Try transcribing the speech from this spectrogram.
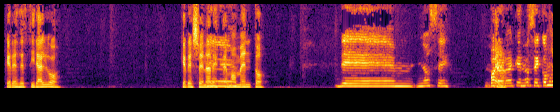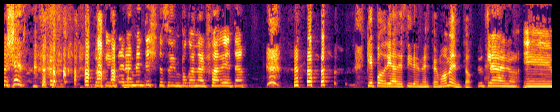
¿Querés decir algo? ¿Querés llenar Eh, este momento? De, mm, no sé. Bueno. La verdad que no sé cómo llegar. Porque claramente yo soy un poco analfabeta. ¿Qué podría decir en este momento? Claro. eh,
